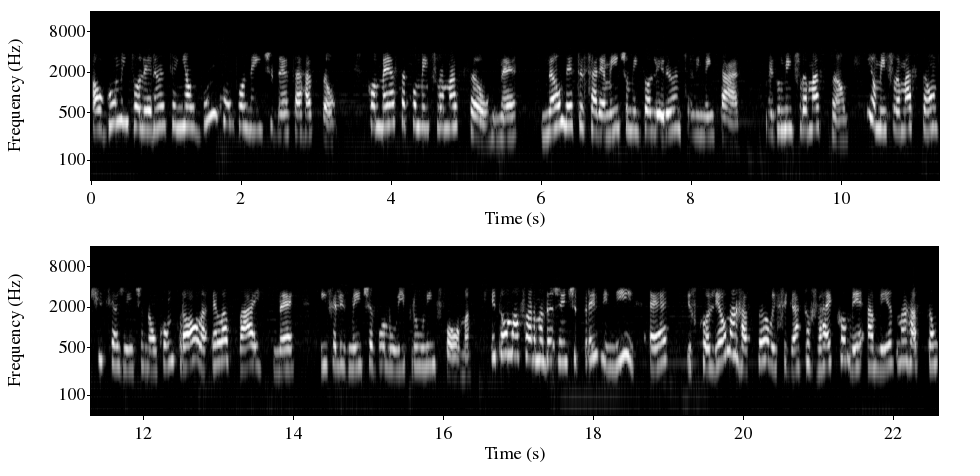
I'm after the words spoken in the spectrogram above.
alguma intolerância em algum componente dessa ração. Começa com uma inflamação, né? Não necessariamente uma intolerância alimentar, mas uma inflamação. E uma inflamação que, se a gente não controla, ela vai, né, infelizmente, evoluir para um linfoma. Então, uma forma da gente prevenir é escolher uma ração, esse gato vai comer a mesma ração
